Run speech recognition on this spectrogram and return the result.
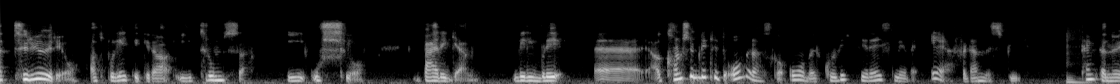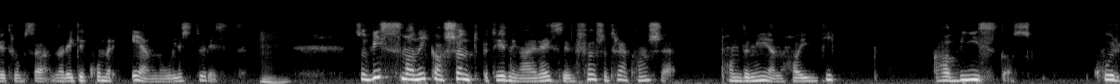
jeg tror jo at politikere i Tromsø, i Oslo, Bergen vil bli eh, kanskje blitt litt overraska over hvor viktig reiselivet er for deres by. Mm. Tenk deg nå i Tromsø, når det ikke kommer én nordlysturist. Mm. Så hvis man ikke har skjønt betydninga i reiseliv før, så tror jeg kanskje pandemien har, gitt, har vist oss hvor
